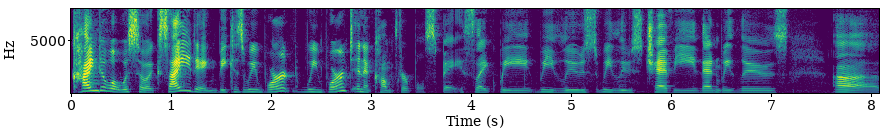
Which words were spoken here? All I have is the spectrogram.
kind of what was so exciting because we weren't we weren't in a comfortable space. Like we we lose we lose Chevy, then we lose uh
